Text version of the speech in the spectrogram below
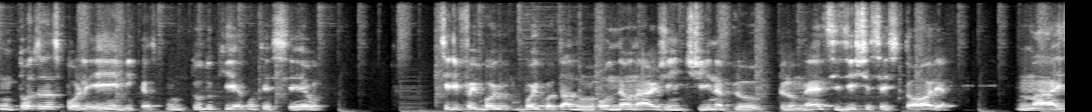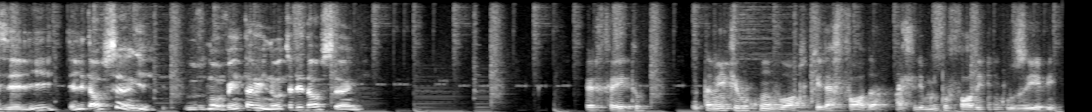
com todas as polêmicas, com tudo que aconteceu, se ele foi boicotado ou não na Argentina pelo, pelo Messi, existe essa história, mas ele, ele dá o sangue. Os 90 minutos ele dá o sangue. Perfeito. Eu também fico com o voto que ele é foda. Acho ele muito foda, inclusive.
